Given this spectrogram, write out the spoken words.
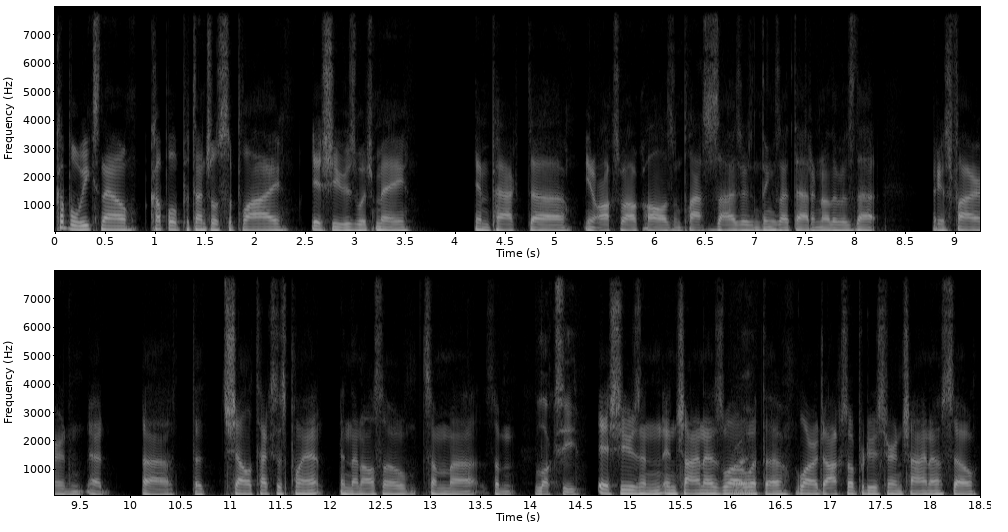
couple weeks now, a couple of potential supply issues which may impact, uh, you know, oxo alcohols and plasticizers and things like that. I know there was that, I guess, fire in, at uh, the Shell Texas plant, and then also some uh, some Luxi, issues in, in China as well Right. with a large oxo producer in China. So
